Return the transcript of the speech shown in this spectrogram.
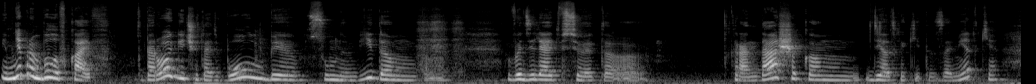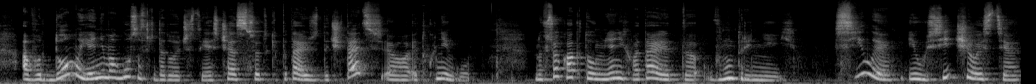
И мне прям было в кайф в дороге читать Болби с умным видом, там, выделять все это карандашиком, делать какие-то заметки. А вот дома я не могу сосредоточиться. Я сейчас все-таки пытаюсь дочитать э, эту книгу, но все как-то у меня не хватает внутренней силы и усидчивости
